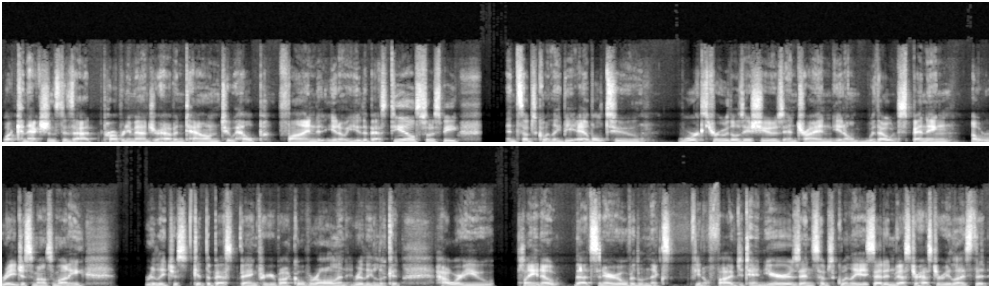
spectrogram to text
what connections does that property manager have in town to help find you know you the best deal so to speak and subsequently be able to work through those issues and try and you know without spending outrageous amounts of money really just get the best bang for your buck overall and really look at how are you playing out that scenario over the next you know 5 to 10 years. And subsequently said investor has to realize that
